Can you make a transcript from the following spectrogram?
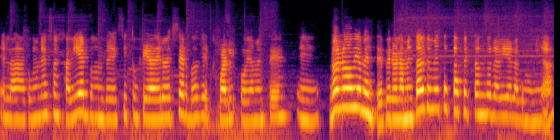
en la comuna de San Javier, donde existe un criadero de cerdos, el cual obviamente, eh, no, no obviamente, pero lamentablemente está afectando la vida de la comunidad.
